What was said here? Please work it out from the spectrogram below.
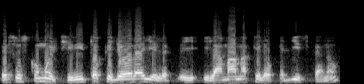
eso es como el chinito que llora y, la mama que lo pellizca, ¿no?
